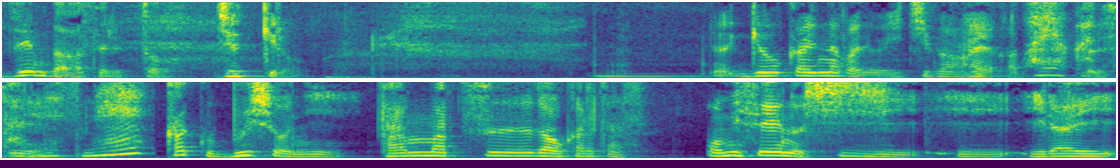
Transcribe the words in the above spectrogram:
全部合わせると10キロ。業界の中では一番早かったですね。ですね。各部署に端末が置かれたんですお店への指示依頼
